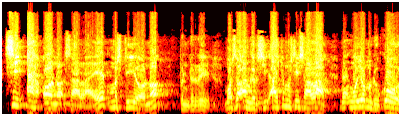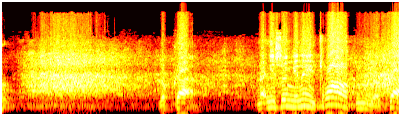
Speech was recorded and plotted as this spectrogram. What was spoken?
Si ah onok salai, mesti onok bendere. Masa anggar si ah itu mesti salah, nek ngoyo mendukur. Yoga. Nek ngising ini, cot, ini yoga.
